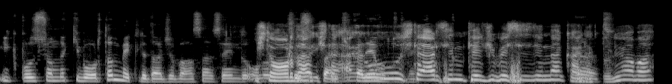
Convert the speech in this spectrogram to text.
ilk pozisyondaki gibi orta mı bekledi acaba Hasan Hüseyin de onu İşte orada işte o işte Ersin'in tecrübesizliğinden kaynaklanıyor evet. ama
